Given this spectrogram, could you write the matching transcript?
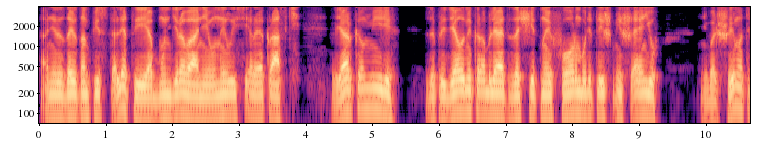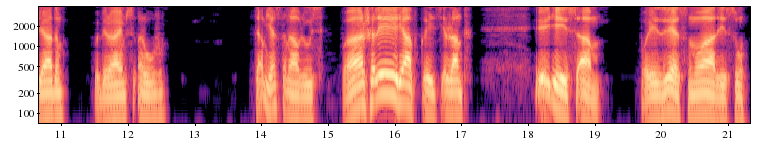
Они раздают нам пистолеты и обмундирование унылой серой окраски. В ярком мире, за пределами корабля, эта защитная форма будет лишь мишенью. Небольшим отрядом выбираемся наружу. Там я останавливаюсь. «Пошли!» — рявкает сержант. «Иди сам, по известному адресу».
